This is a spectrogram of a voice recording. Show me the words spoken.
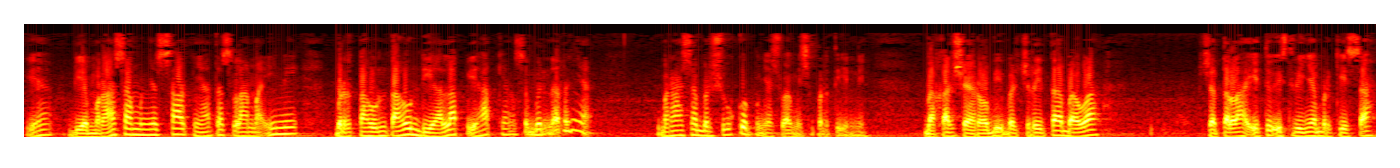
ya dia merasa menyesal ternyata selama ini bertahun-tahun dialah pihak yang sebenarnya merasa bersyukur punya suami seperti ini. Bahkan Syekh Robi bercerita bahwa setelah itu istrinya berkisah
